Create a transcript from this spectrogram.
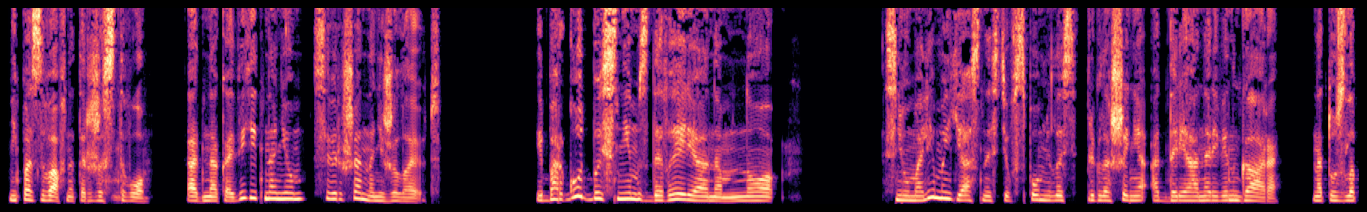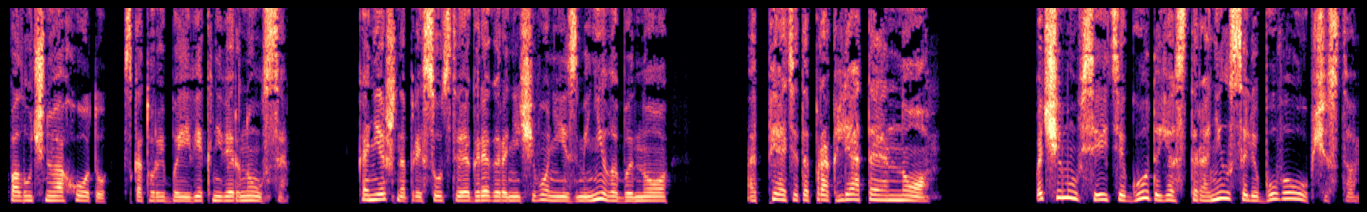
не позвав на торжество, однако видеть на нем совершенно не желают. И Баргот бы с ним, с Деверианом, но... С неумолимой ясностью вспомнилось приглашение от Дариана Ревенгара на ту злополучную охоту, с которой боевик не вернулся. Конечно, присутствие Грегора ничего не изменило бы, но Опять это проклятое «но». Почему все эти годы я сторонился любого общества?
